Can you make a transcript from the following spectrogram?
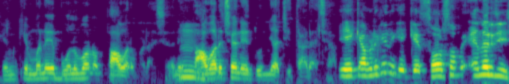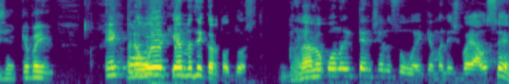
કેમ કે મને બોલવાનો પાવર મળે છે અને પાવર છે ને એ દુનિયા જીતાડે છે એક આપણે કે- કે સોર્સ ઓફ એનર્જી છે કે ભાઈ એક અને હું એ કેમ નથી કરતો દોસ્ત. ઘણા લોકોનું ઇન્ટેન્શન શું હોય કે મનીષભાઈ આવશે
